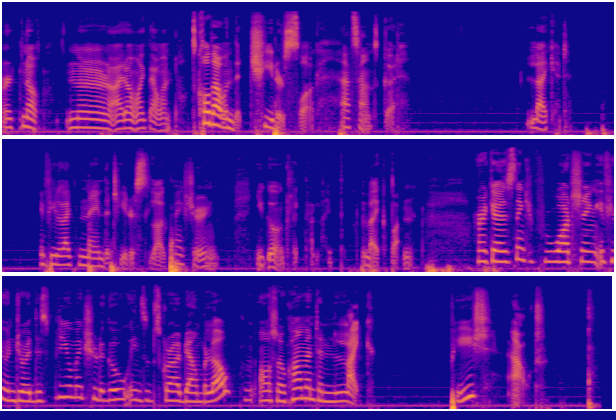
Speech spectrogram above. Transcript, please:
Or, no. No, no, no, I don't like that one. Let's call that one the Cheater Slug. That sounds good. Like it. If you like the name the Cheater Slug, make sure you go and click that like, like button. Alright guys, thank you for watching. If you enjoyed this video, make sure to go and subscribe down below. Also comment and like. Peace out.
